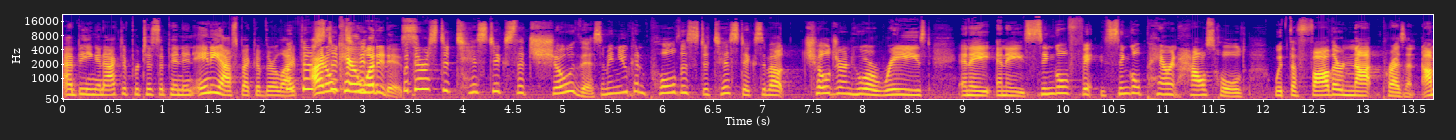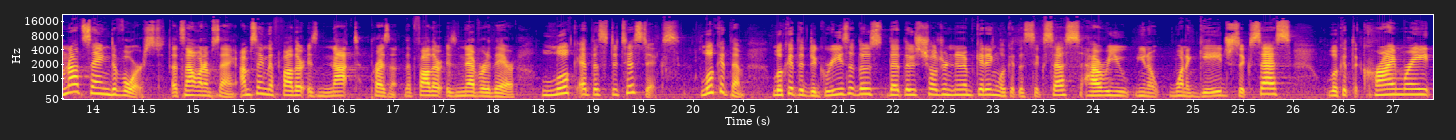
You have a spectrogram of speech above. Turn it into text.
and being an active participant in any aspect of their life. I don't care what it is. But there are statistics that show this. I mean, you can pull the statistics about children who are raised in a in a single fa- single parent household with the father not present. I'm not saying divorced. That's not what I'm saying. I'm saying the father is not present. The father is never there. Look at the statistics. Look at them. Look at the degrees that those that those children end up getting. Look at the success. However you you know want to gauge success. Look at the crime rate.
